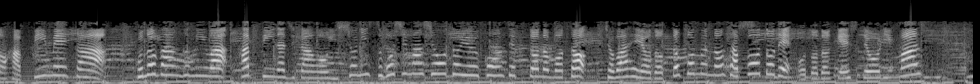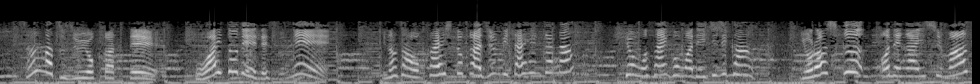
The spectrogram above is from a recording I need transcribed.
のハッピーメーカー。この番組は、ハッピーな時間を一緒に過ごしましょうというコンセプトのもと、ちょわへよ .com のサポートでお届けしております。3月14日って、ホワイトデーですね。皆さんお返しとか準備大変かな？今日も最後まで1時間、よろしくお願いします。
